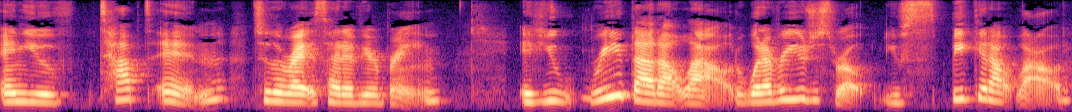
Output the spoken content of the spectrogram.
and you've tapped in to the right side of your brain, if you read that out loud, whatever you just wrote, you speak it out loud,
